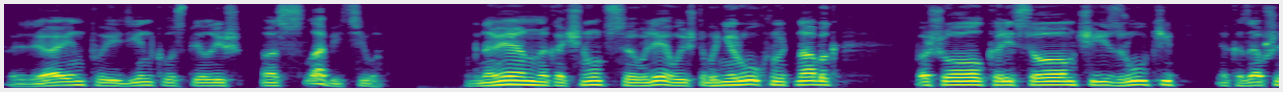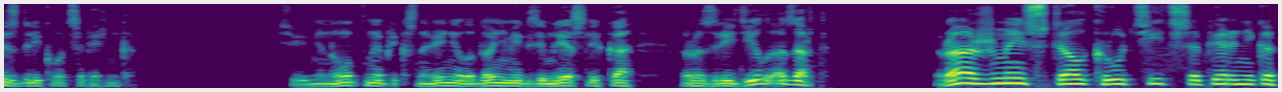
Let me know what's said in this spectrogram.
Хозяин поединка успел лишь ослабить его, мгновенно качнуться влево, и, чтобы не рухнуть на бок, пошел колесом через руки, оказавшись далеко от соперника. Сиюминутное прикосновение ладонями к земле слегка разрядила азарт. Ражный стал крутить соперника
